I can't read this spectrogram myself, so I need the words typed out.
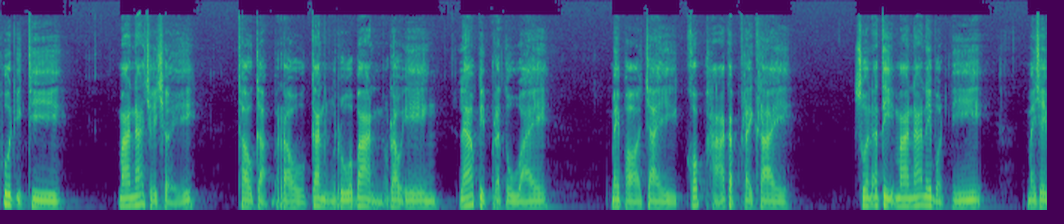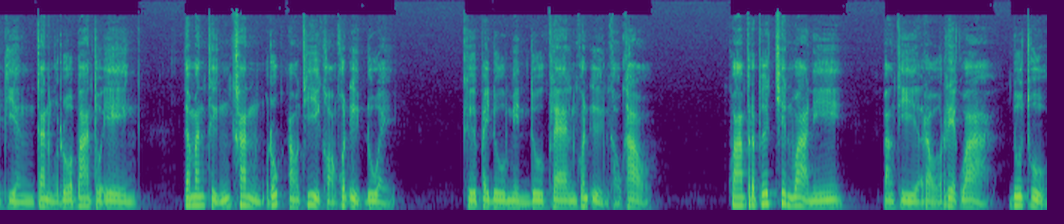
พูดอีกที มานะเฉยๆ เท่ากับเรากั้นรั้วบ้านเราเองแล้วปิดประตูไว้ ไม่พอใจคบหากับใครๆ ส่วนอติมานะในบทนี้ ไม่ใช่เพียงกั้นรั้วบ้านตัวเอง แต่มันถึงขั้นรุกเอาที่ของคนอื่นด้วย คือไปดูหมิ่นดูแคลนคนอื่นเขาเข้า ความประพฤติเช่นว่านี้ บางทีเราเรียกว่า ดูถูก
